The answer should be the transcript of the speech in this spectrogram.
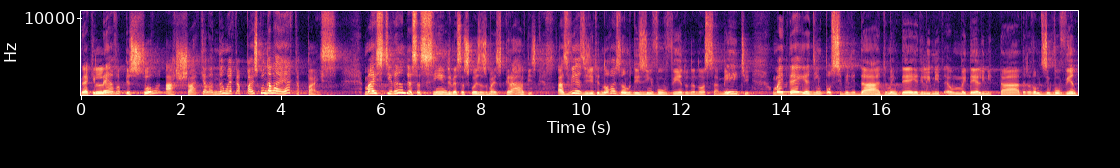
né, que leva a pessoa a achar que ela não é capaz quando ela é capaz. Mas tirando essa síndrome, essas coisas mais graves, às vezes, gente, nós vamos desenvolvendo na nossa mente uma ideia de impossibilidade, uma ideia, de limita, uma ideia limitada, nós vamos desenvolvendo.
